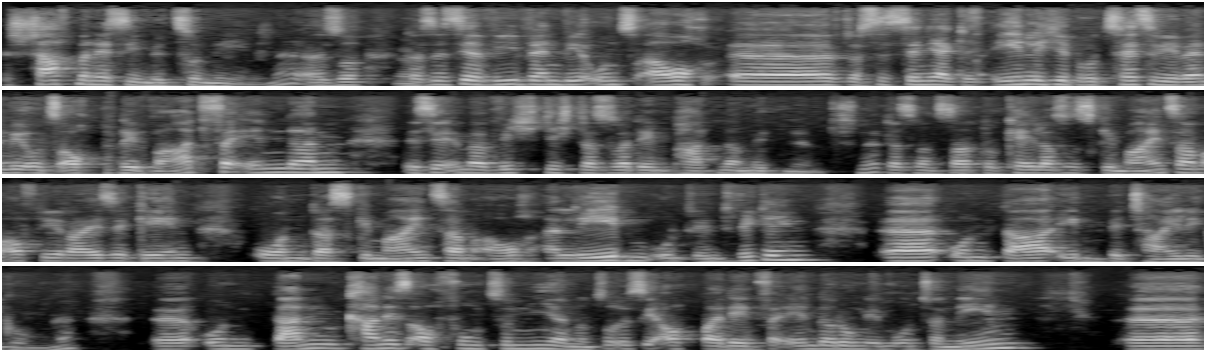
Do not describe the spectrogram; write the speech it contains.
schafft man es, sie mitzunehmen? Ne? Also ja. das ist ja wie wenn wir uns auch, äh, das sind ja ähnliche Prozesse, wie wenn wir uns auch privat verändern, ist ja immer wichtig, dass man den Partner mitnimmt. Ne? Dass man sagt, okay, lass uns gemeinsam auf die Reise gehen und das gemeinsam auch erleben und entwickeln äh, und da eben Beteiligung. Ne? Äh, und dann kann es auch funktionieren. Und so ist ja auch bei den Veränderungen im Unternehmen. Äh,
